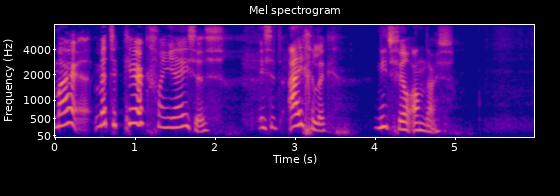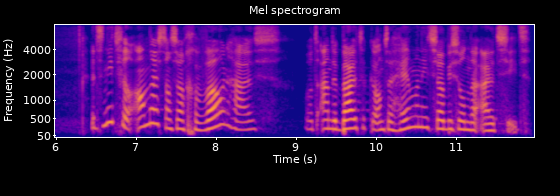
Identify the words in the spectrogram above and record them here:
Maar met de kerk van Jezus is het eigenlijk niet veel anders. Het is niet veel anders dan zo'n gewoon huis, wat aan de buitenkant er helemaal niet zo bijzonder uitziet.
